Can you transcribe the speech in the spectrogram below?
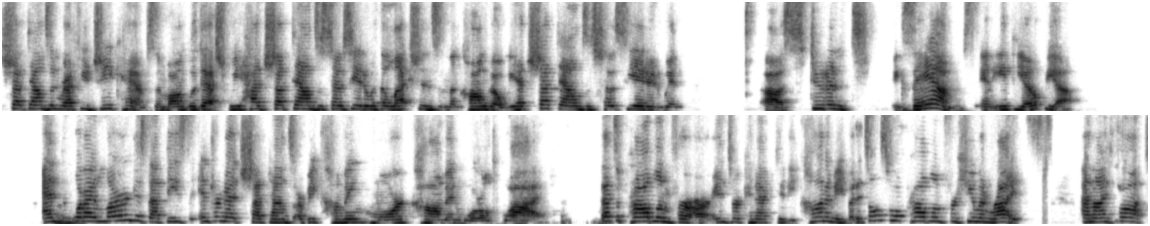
shutdowns in refugee camps in Bangladesh. We had shutdowns associated with elections in the Congo. We had shutdowns associated with uh, student exams in Ethiopia. And mm-hmm. what I learned is that these internet shutdowns are becoming more common worldwide. That's a problem for our interconnected economy, but it's also a problem for human rights. And I thought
